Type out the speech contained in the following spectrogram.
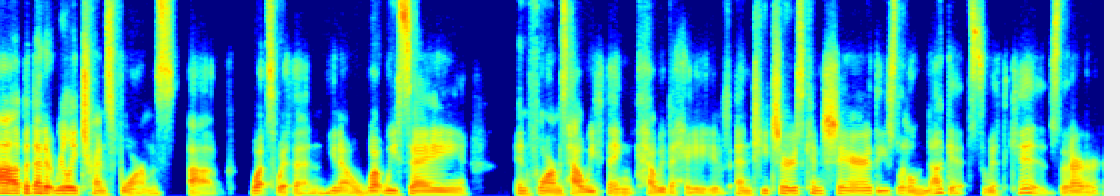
uh, but that it really transforms uh, what's within you know what we say informs how we think how we behave and teachers can share these little nuggets with kids that are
